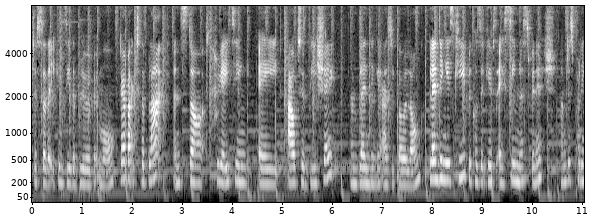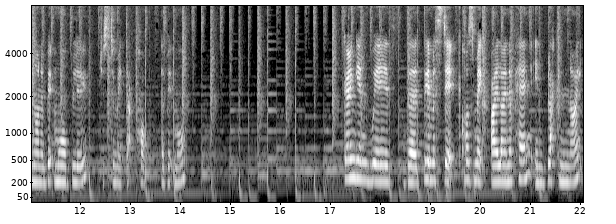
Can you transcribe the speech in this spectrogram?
just so that you can see the blue a bit more. Go back to the black and start creating a outer V shape and blending it as you go along. Blending is key because it gives a seamless finish. I'm just putting on a bit more blue just to make that pop a bit more. Going in with the Glimmerstick Cosmic Eyeliner Pen in Blackened Night.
